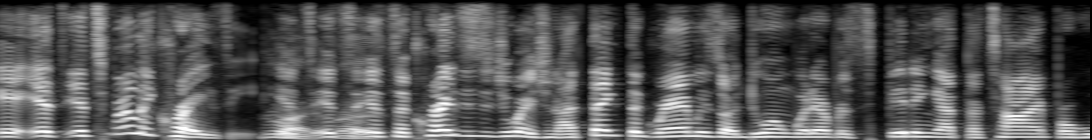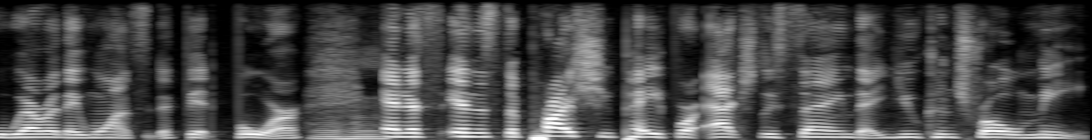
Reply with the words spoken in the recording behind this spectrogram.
it's it's really crazy. it's Right, it's right. it's a crazy situation. I think the Grammys are doing whatever's fitting at the time for whoever they want it to fit for, Mm-hmm. and it's and it's the price you pay for actually saying that you control me.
